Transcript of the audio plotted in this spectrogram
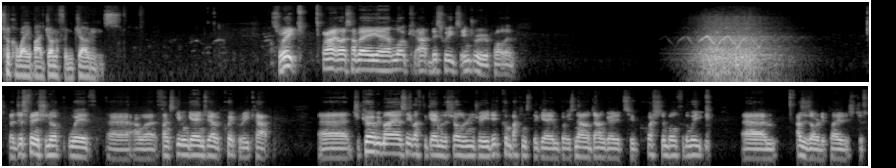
took away by Jonathan Jones. Sweet. All right, let's have a uh, look at this week's injury report then. So just finishing up with uh, our Thanksgiving games, we have a quick recap. Uh, Jakobi Meyers, he left the game with a shoulder injury. He did come back into the game, but he's now downgraded to questionable for the week. Um, as he's already played, it's just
